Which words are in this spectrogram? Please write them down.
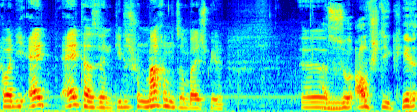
aber die äl älter sind, die das schon machen zum Beispiel. Ähm, Also so Aufstieg, hier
